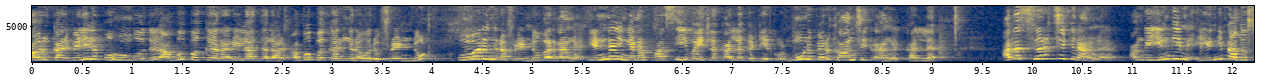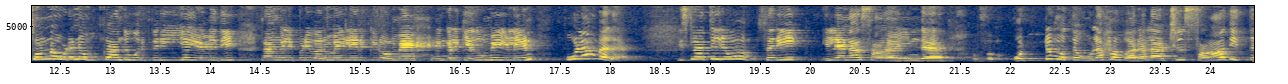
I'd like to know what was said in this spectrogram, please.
அவர் க வெளியில் போகும்போது அபுபக்கர் அரிலா தலா அபுபக்கருங்கிற ஒரு ஃப்ரெண்டும் உமருங்கிற ஃப்ரெண்டும் வர்றாங்க. என்ன இங்கன்னா பசி வயிற்றில் கல்லை கட்டியிருக்கோம். மூணு பேரும் காமிச்சிக்கிறாங்க கல்லை. அதை சிரிச்சுக்கிறாங்க. அங்கே எங்கேயுமே எங்கேயுமே அதை சொன்ன உடனே உட்காந்து ஒரு பெரிய எழுதி நாங்கள் இப்படி வறுமையில் இருக்கிறோமே எங்களுக்கு எதுவுமே இல்லையேன்னு புலம்பலை. இஸ்லாத்திலையும் சரி இல்லைன்னா சா இந்த ஒட்டுமொத்த உலக வரலாற்றில் சாதித்த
